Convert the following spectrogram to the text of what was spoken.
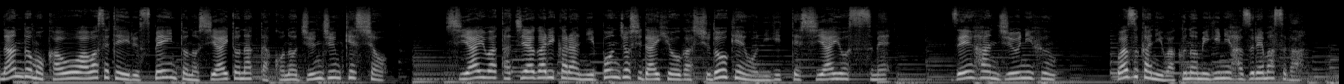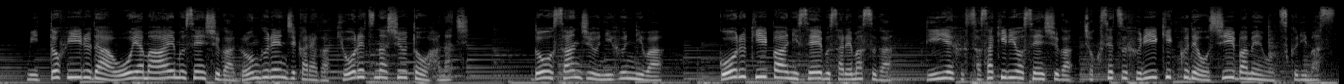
何度も顔を合わせているスペインとの試合となったこの準々決勝。試合は立ち上がりから日本女子代表が主導権を握って試合を進め前半12分わずかに枠の右に外れますがミッドフィールダー大山歩夢選手がロングレンジからが強烈なシュートを放ち同32分にはゴールキーパーにセーブされますが DF 佐々木里緒選手が直接フリーキックで惜しい場面を作ります。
